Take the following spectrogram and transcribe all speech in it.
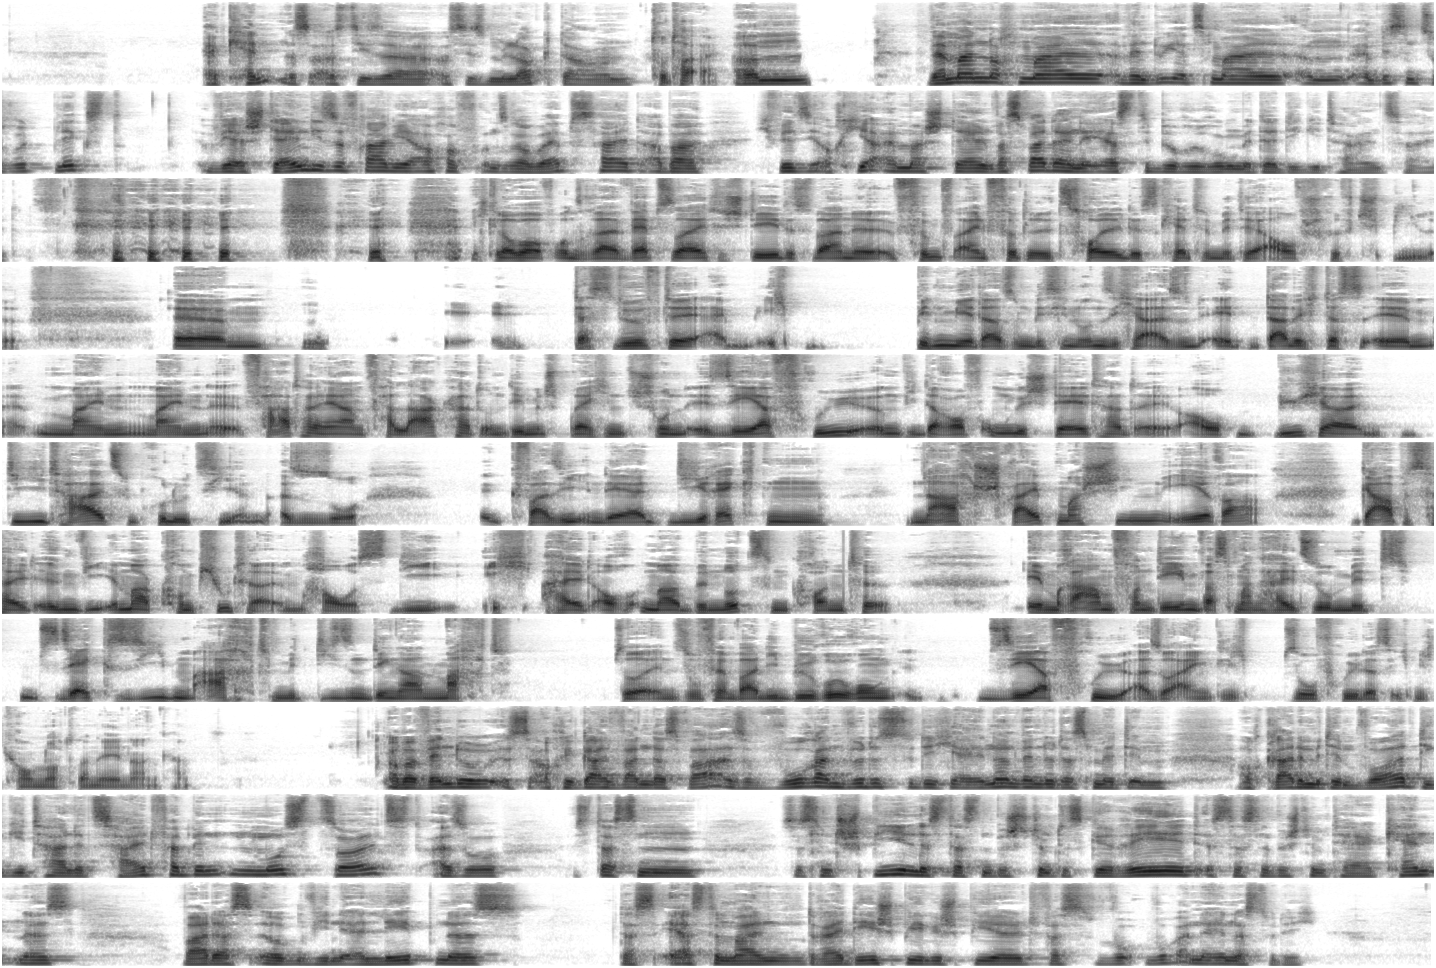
Erkenntnis aus dieser, aus diesem Lockdown. Total. Ähm, wenn man noch mal, wenn du jetzt mal ähm, ein bisschen zurückblickst, wir stellen diese Frage ja auch auf unserer Website, aber ich will sie auch hier einmal stellen. Was war deine erste Berührung mit der digitalen Zeit? ich glaube, auf unserer Webseite steht, es war eine 5 ein Viertel Zoll Diskette mit der Aufschrift Spiele. Ähm, hm. das dürfte, ich bin mir da so ein bisschen unsicher. Also äh, dadurch, dass ähm, mein, mein Vater ja einen Verlag hat und dementsprechend schon sehr früh irgendwie darauf umgestellt hat, äh, auch Bücher digital zu produzieren, also so quasi in der direkten Nachschreibmaschinen-Ära gab es halt irgendwie immer Computer im Haus, die ich halt auch immer benutzen konnte im Rahmen von dem, was man halt so mit sechs, sieben, acht mit diesen Dingern macht. So, insofern war die Berührung sehr früh, also eigentlich so früh, dass ich mich kaum noch dran erinnern kann. Aber wenn du, ist auch egal, wann das war, also woran würdest du dich erinnern, wenn du das mit dem, auch gerade mit dem Wort digitale Zeit verbinden musst, sollst? Also ist das ein, ist das ein Spiel? Ist das ein bestimmtes Gerät? Ist das eine bestimmte Erkenntnis? War das irgendwie ein Erlebnis? Das erste Mal ein 3D-Spiel gespielt? Was, woran erinnerst du dich?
